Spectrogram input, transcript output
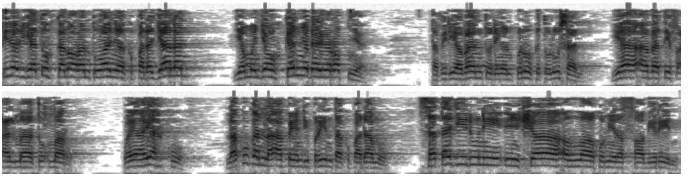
Tidak dijatuhkan orang tuanya kepada jalan yang menjauhkannya dari Robnya. Tapi dia bantu dengan penuh ketulusan. Ya abatif al ma tu'mar. Wahai ayahku, lakukanlah apa yang diperintah kepadamu. Satajiduni insya'allahu minas sabirin.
